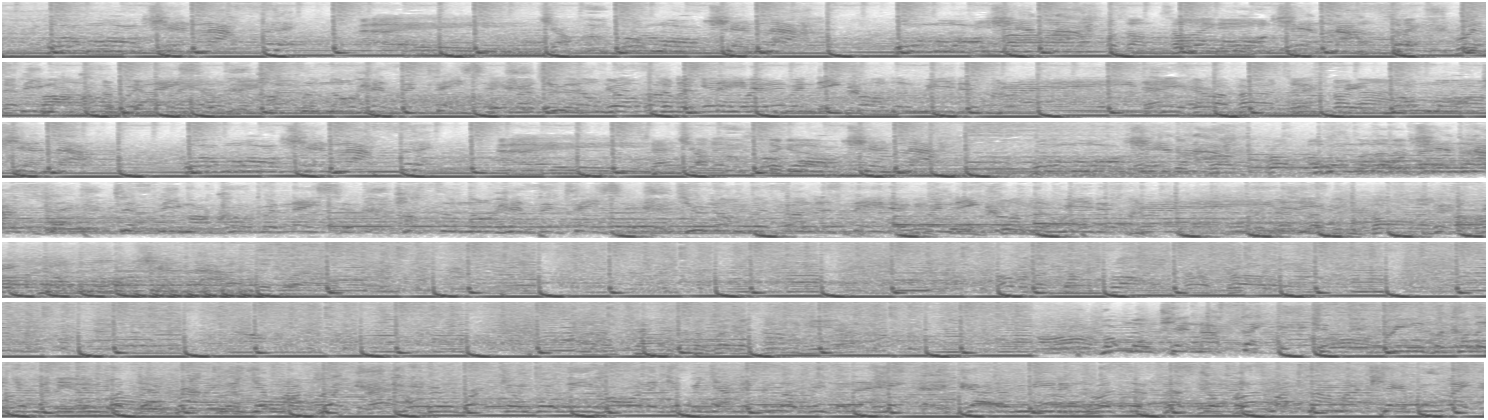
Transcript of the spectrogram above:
I've been working really hard and giving y'all niggas a reason to hate. Got a meeting with success, don't waste my time, I can't relate.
